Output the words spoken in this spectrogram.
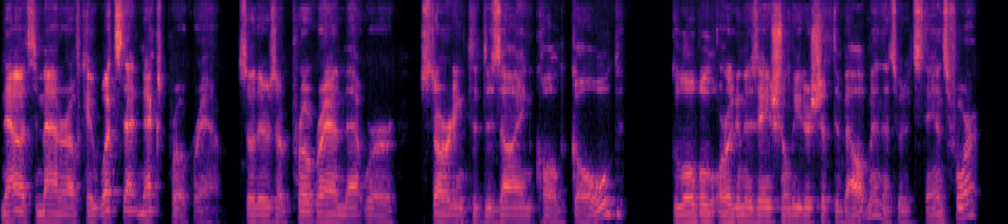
Now it's a matter of okay, what's that next program? So there's a program that we're starting to design called Gold, Global Organizational Leadership Development. That's what it stands for.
